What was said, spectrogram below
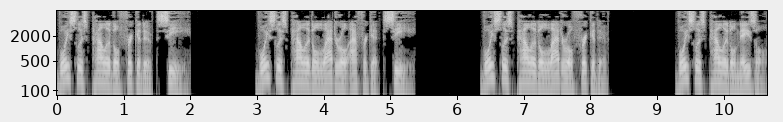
Voiceless palatal fricative c. Voiceless palatal lateral affricate c. Voiceless palatal lateral fricative. Voiceless palatal nasal.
